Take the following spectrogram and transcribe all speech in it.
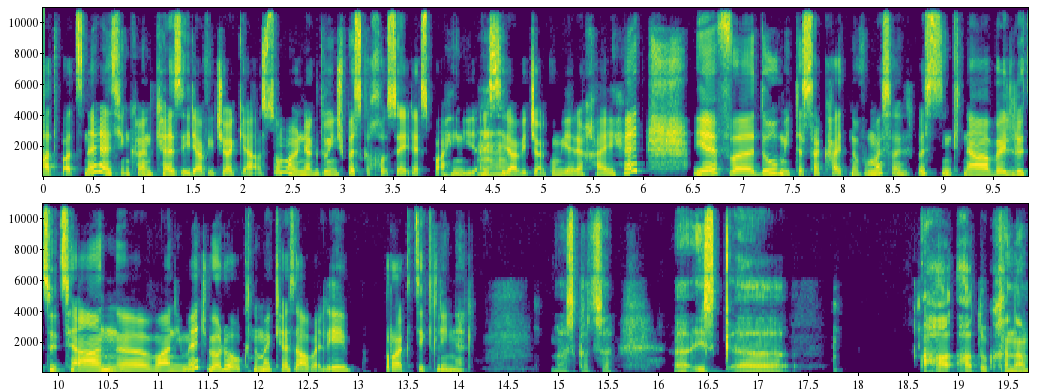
հատվածներ, այսինքն քեզ իրավիճակ է ասում, օրինակ դու ինչպես կխոսեիր այս պահին այս իրավիճակում երեխայի հետ եւ դու մի տեսակ հայտնվում ես այսպես ինքնավելլուծության բանի մեջ, որը օգնում է քեզ ավելի պրակտիկ լինել հասկացա իսկ հա, հատուկ խնամ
